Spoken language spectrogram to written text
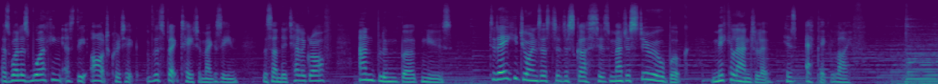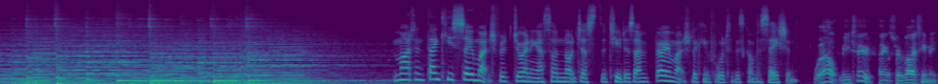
as well as working as the art critic of The Spectator magazine, The Sunday Telegraph, and Bloomberg News. Today he joins us to discuss his magisterial book, Michelangelo His Epic Life. Martin, thank you so much for joining us on Not Just the Tudors. I'm very much looking forward to this conversation. Well, me too. Thanks for inviting me.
